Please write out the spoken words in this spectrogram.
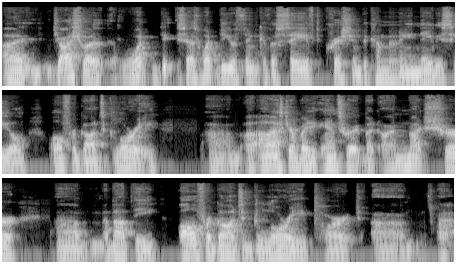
uh, Joshua, what d- says, what do you think of a saved Christian becoming a Navy SEAL, all for God's glory? Um, I'll ask everybody to answer it, but I'm not sure um, about the all for God's glory part. Um, I,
